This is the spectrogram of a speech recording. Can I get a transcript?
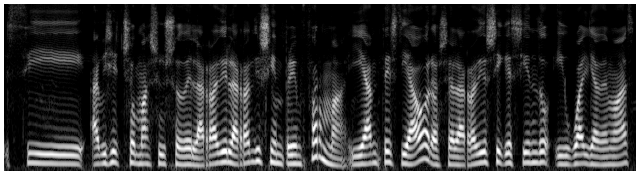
si habéis hecho más uso de la radio. La radio siempre informa, y antes y ahora. O sea, la radio sigue siendo igual y además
